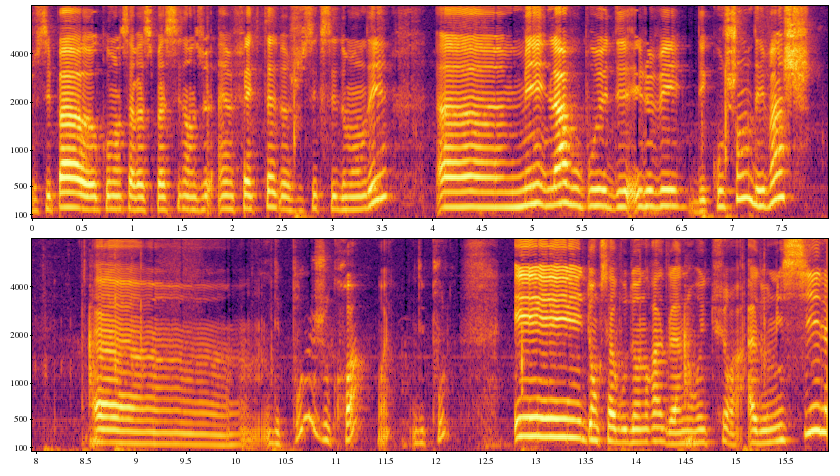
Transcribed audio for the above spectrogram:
Je ne sais pas euh, comment ça va se passer dans The Infected, je sais que c'est demandé. Euh, mais là, vous pouvez élever des cochons, des vaches, euh, des poules, je crois. Ouais, des poules. Et donc, ça vous donnera de la nourriture à domicile.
